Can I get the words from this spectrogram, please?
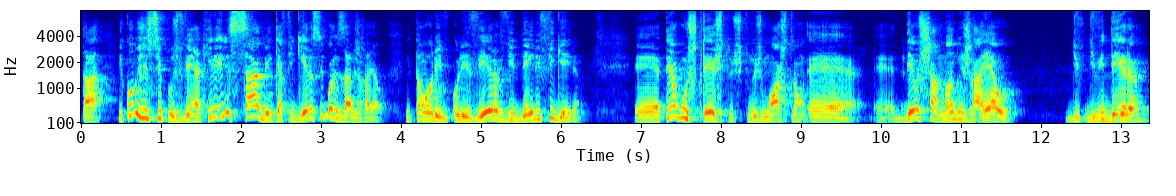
Tá? E quando os discípulos vêm aqui, eles sabem que a figueira simbolizava Israel. Então, oliveira, videira e figueira. É, tem alguns textos que nos mostram é, é, Deus chamando Israel de, de, videira,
